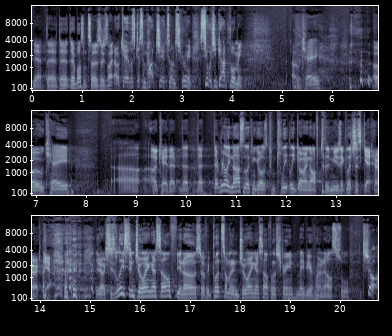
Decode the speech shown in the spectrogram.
yeah, there, there, there wasn't. So it was like, okay, let's get some hot chicks on screen. See what you got for me. Okay, okay, uh, okay. That, that that that really nasty looking girl is completely going off to the music. Let's just get her. Yeah, you know, she's at least enjoying herself. You know, so if we put someone enjoying herself on the screen, maybe everyone else will Sure.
